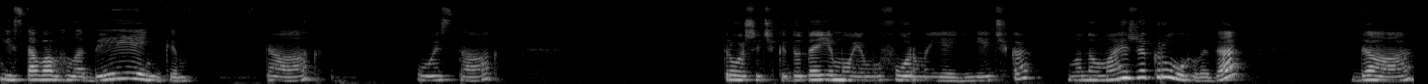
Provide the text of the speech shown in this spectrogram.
і ставав гладеньким. Так, ось так. Трошечки додаємо йому форми яєчка. Воно майже кругле, да? Да.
